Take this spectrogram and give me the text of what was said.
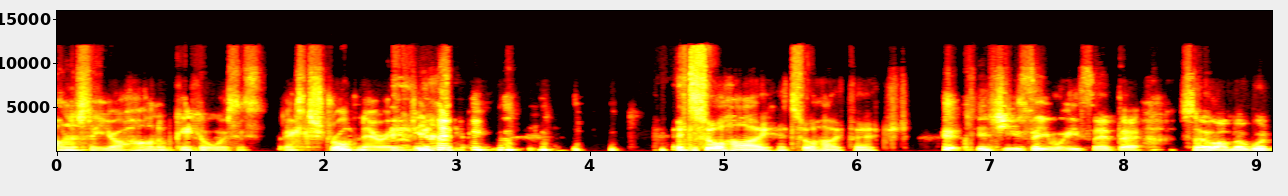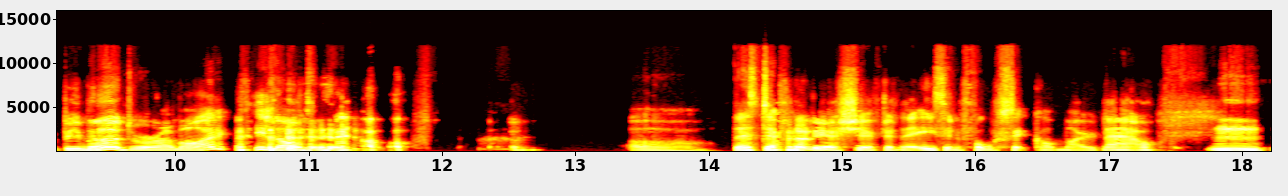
Honestly, your Hartnell giggle was extraordinary. it's so high. It's so high pitched. Did you see what he said there? So I'm a would-be murderer, am I? He laughed off. Oh, there's definitely a shift, isn't it? He's in full sitcom mode now. Mm.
